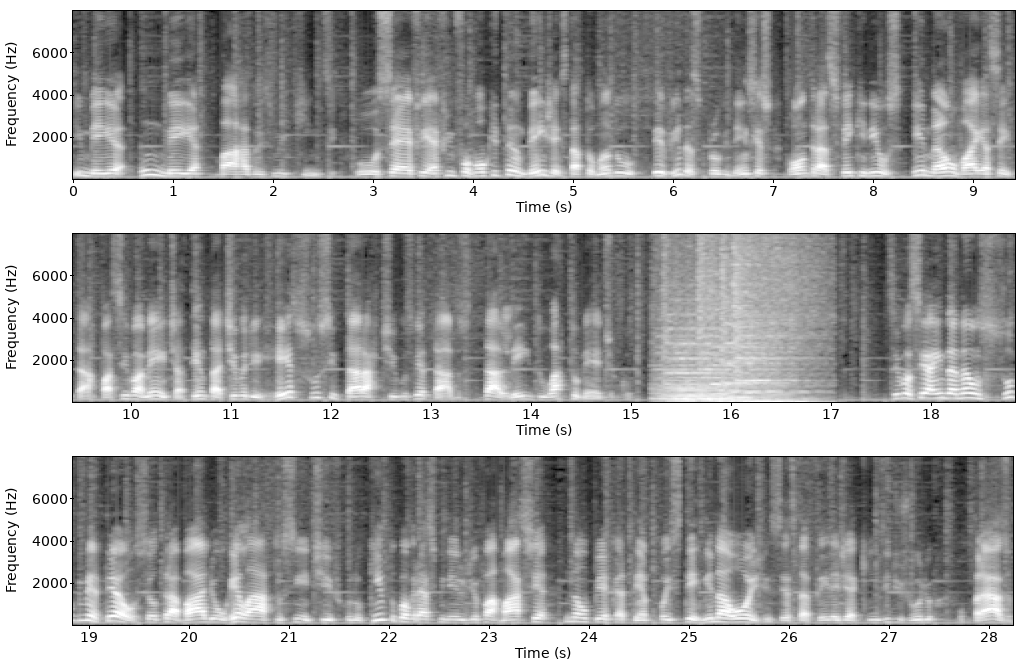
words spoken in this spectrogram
e 616/2015. O CFF informou que também já está tomando devidas providências contra as fake news e não vai aceitar passivamente a tentativa de ressuscitar artigos vetados da lei do ato médico. Se você ainda não submeteu seu trabalho ou relato científico no 5 Congresso Mineiro de Farmácia, não perca tempo, pois termina hoje, sexta-feira, dia 15 de julho, o prazo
